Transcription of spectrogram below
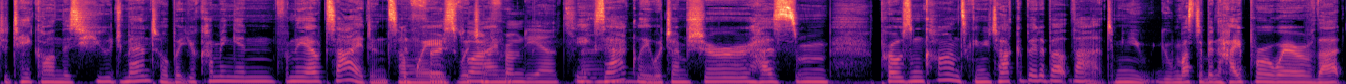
to take on this huge mantle, but you're coming in from the outside in some The ways, first which one I'm from the outside, exactly, which I'm sure has some pros and cons. Can you talk a bit about that? I mean, you, you must have been hyper aware of that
